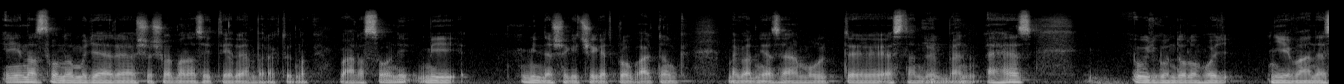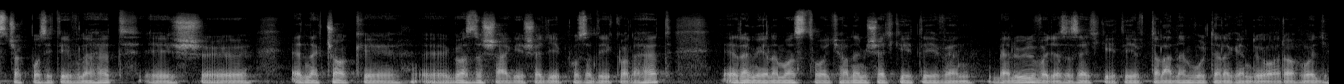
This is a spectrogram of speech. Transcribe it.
Én azt gondolom, hogy erre elsősorban az itt élő emberek tudnak válaszolni. Mi minden segítséget próbáltunk megadni az elmúlt esztendőkben ehhez. Úgy gondolom, hogy nyilván ez csak pozitív lehet, és ennek csak gazdaság és egyéb hozadéka lehet. Remélem azt, hogy ha nem is egy-két éven belül, vagy ez az egy-két év talán nem volt elegendő arra, hogy,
